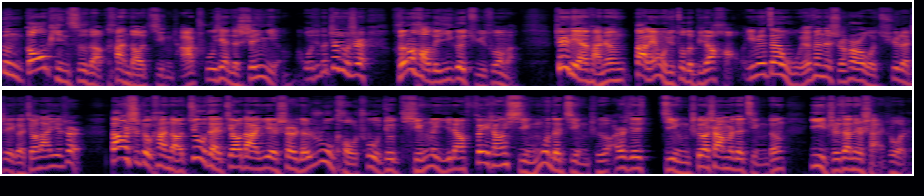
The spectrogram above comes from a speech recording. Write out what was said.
更高频次的看到警察出现的身影，我觉得这就是很好的一个举措嘛。这点反正大连我就做的比较好，因为在五月份的时候我去了这个交大夜市，当时就看到就在交大夜市的入口处就停了一辆非常醒目的警车，而且警车上面的警灯一直在那闪烁着，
